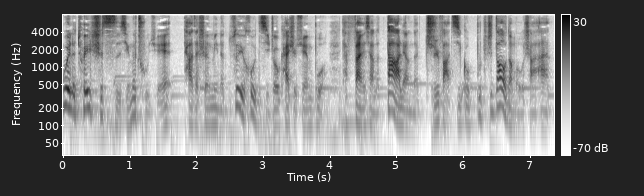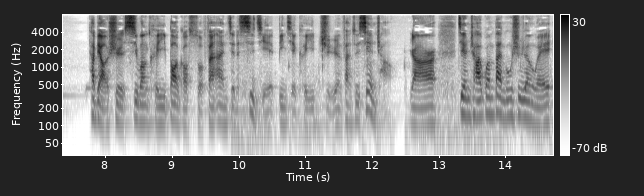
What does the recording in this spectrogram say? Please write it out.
为了推迟死刑的处决，他在生命的最后几周开始宣布，他犯下了大量的执法机构不知道的谋杀案。他表示希望可以报告所犯案件的细节，并且可以指认犯罪现场。然而，检察官办公室认为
